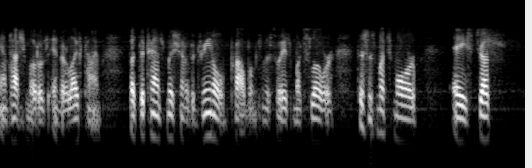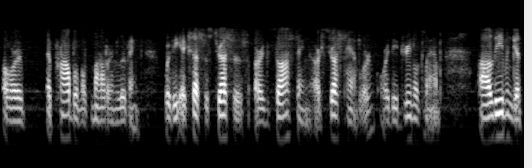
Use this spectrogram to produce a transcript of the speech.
and Hashimoto's in their lifetime. But the transmission of adrenal problems in this way is much lower. This is much more a stress or a problem of modern living where the excessive stresses are exhausting our stress handler or the adrenal gland, uh, leaving it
